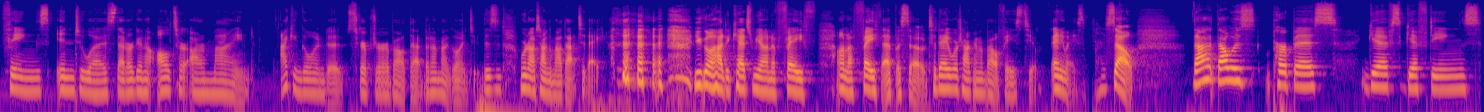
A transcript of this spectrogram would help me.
things into us that are going to alter our mind. I can go into scripture about that, but I'm not going to. This is we're not talking about that today. You're going to have to catch me on a faith on a faith episode. Today we're talking about phase 2. Anyways, so that that was purpose, gifts, giftings,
